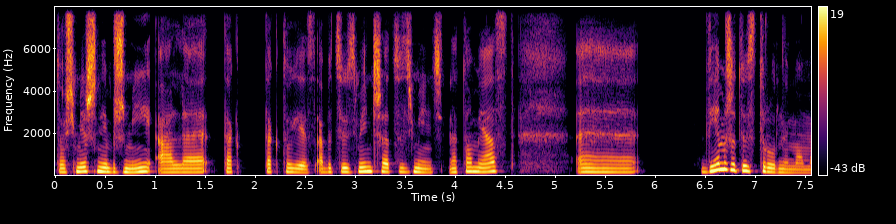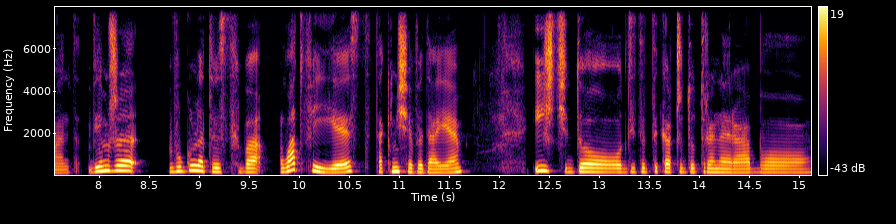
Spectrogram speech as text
to śmiesznie brzmi, ale tak tak to jest. Aby coś zmienić, trzeba coś zmienić. Natomiast e, wiem, że to jest trudny moment. Wiem, że w ogóle to jest chyba łatwiej jest, tak mi się wydaje, iść do dietetyka czy do trenera, bo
